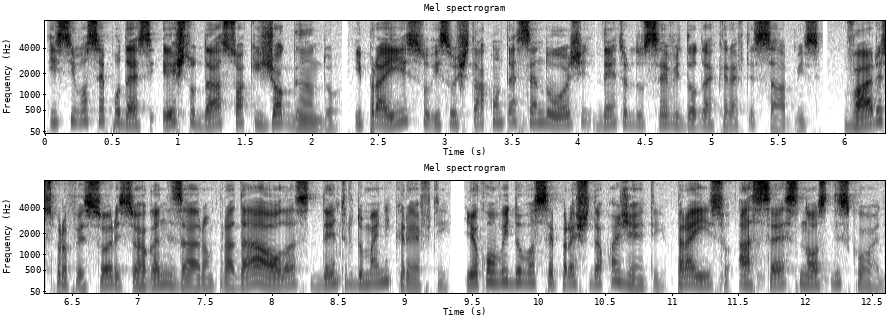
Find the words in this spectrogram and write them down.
E se você pudesse estudar só que jogando? E para isso, isso está acontecendo hoje dentro do servidor da Craft Sapiens. Vários professores se organizaram para dar aulas dentro do Minecraft. E eu convido você para estudar com a gente. Para isso, acesse nosso Discord.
